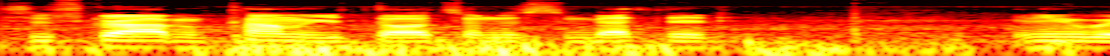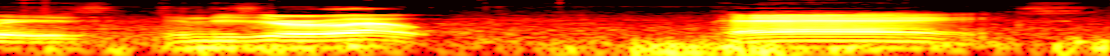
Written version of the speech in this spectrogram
subscribe, and comment your thoughts on this method. Anyways, and ND Zero out. Peace.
